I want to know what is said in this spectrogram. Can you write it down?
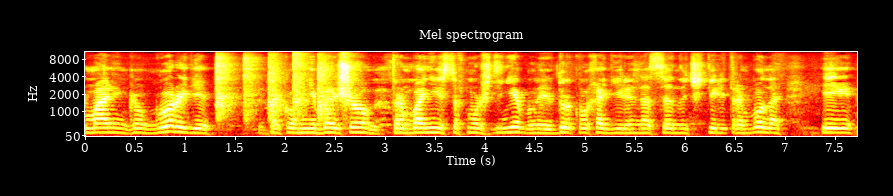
маленьком городе, таком небольшом, тромбонистов, может, и не было, и вдруг выходили на сцену четыре тромбона, и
